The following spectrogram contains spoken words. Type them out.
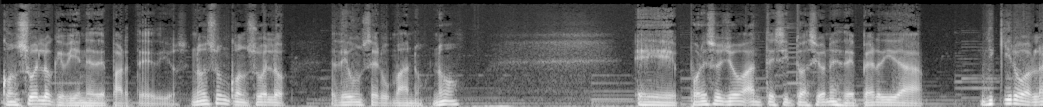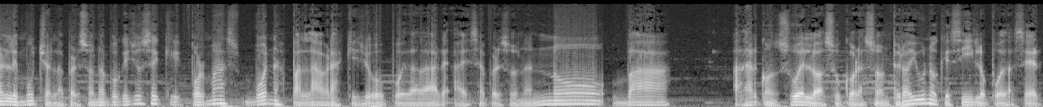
Consuelo que viene de parte de Dios. No es un consuelo de un ser humano, no. Eh, por eso yo ante situaciones de pérdida ni quiero hablarle mucho a la persona porque yo sé que por más buenas palabras que yo pueda dar a esa persona no va a dar consuelo a su corazón, pero hay uno que sí lo puede hacer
